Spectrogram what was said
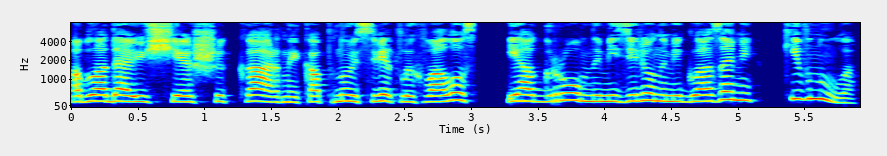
обладающая шикарной копной светлых волос и огромными зелеными глазами, кивнула.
